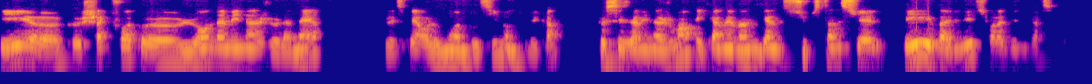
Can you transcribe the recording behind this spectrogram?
et euh, que chaque fois que l'on aménage la mer, j'espère le moins possible en tous les cas, que ces aménagements aient quand même un gain substantiel et évalué sur la biodiversité.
